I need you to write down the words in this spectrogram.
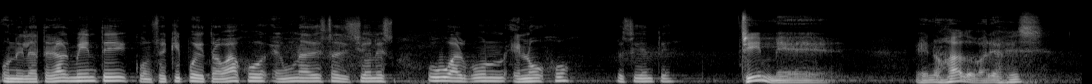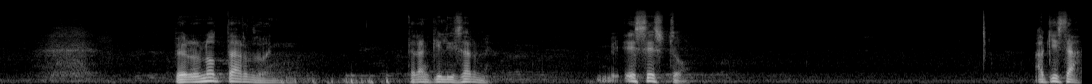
unilateralmente con su equipo de trabajo? ¿En una de estas decisiones hubo algún enojo, presidente? Sí, me he enojado varias veces, pero no tardo en tranquilizarme. Es esto. Aquí está.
